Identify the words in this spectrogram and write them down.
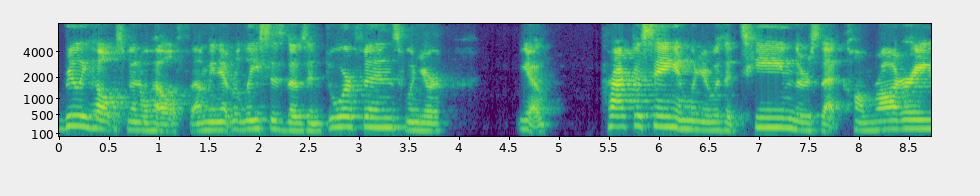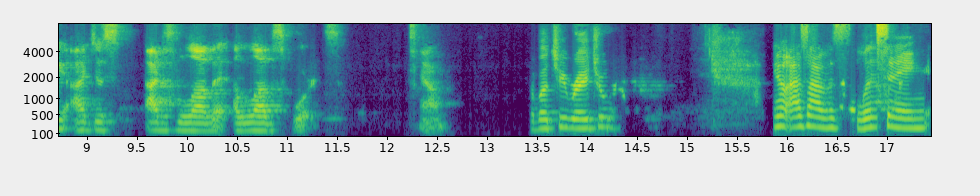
really helps mental health. I mean it releases those endorphins when you're you know practicing and when you're with a team there's that camaraderie. I just i just love it. I love sports. Yeah. How about you rachel You know, as I was listening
